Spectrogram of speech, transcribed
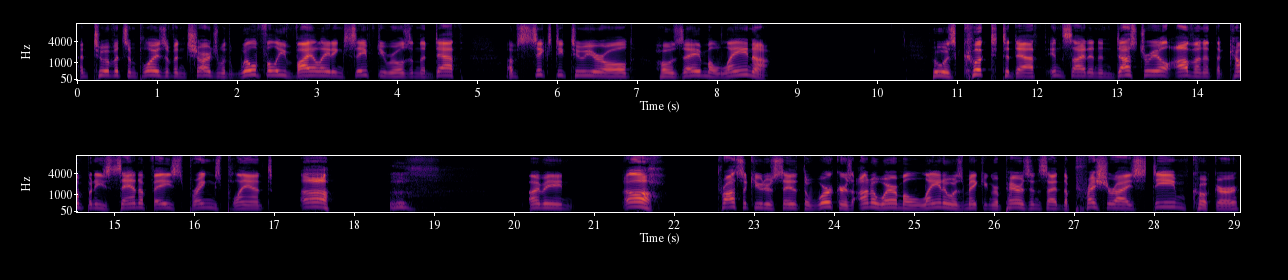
and two of its employees have been charged with willfully violating safety rules in the death of 62 year old Jose Molina who was cooked to death inside an industrial oven at the company's Santa Fe Springs plant. Ugh. I mean, ugh. Prosecutors say that the workers, unaware Molina was making repairs inside the pressurized steam cooker,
